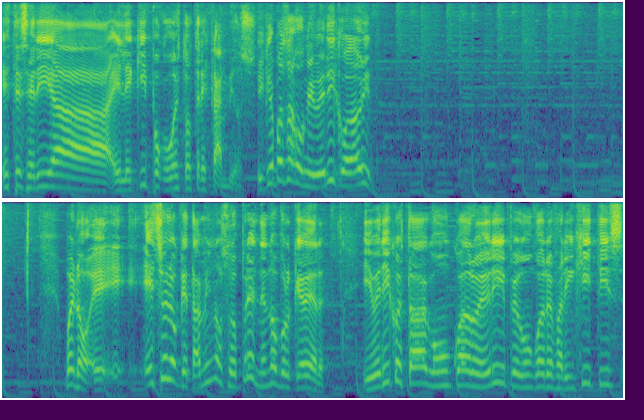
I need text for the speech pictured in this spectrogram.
este sería el equipo con estos tres cambios. ¿Y qué pasa con Iberico, David? Bueno, eh, eso es lo que también nos sorprende, ¿no? Porque, a ver, Iberico estaba con un cuadro de gripe, con un cuadro de faringitis.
